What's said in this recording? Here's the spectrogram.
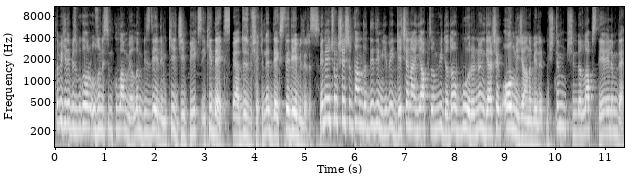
Tabii ki de biz bu kadar uzun isim kullanmayalım. Biz diyelim ki GPX 2 Dex veya düz bir şekilde Dex de diyebiliriz. Beni en çok şaşırtan da dediğim gibi geçen ay yaptığım videoda bu ürünün gerçek olmayacağını belirtmiştim. Şimdi laps diye elimde.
